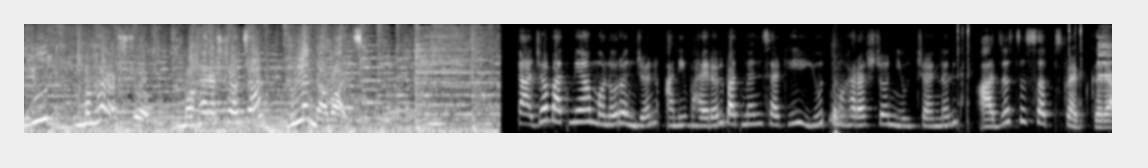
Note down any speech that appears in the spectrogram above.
युथ महाराष्ट्र महाराष्ट्राचा बुलंद आवाज. ताज्या बातम्या मनोरंजन आणि व्हायरल बातम्यांसाठी यूथ महाराष्ट्र न्यूज चॅनल आजच सबस्क्राईब करा.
